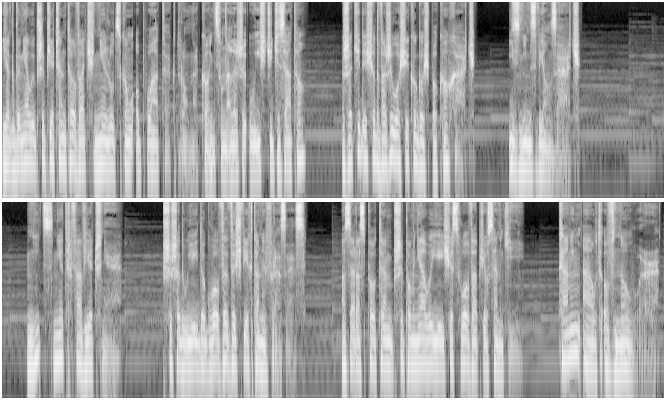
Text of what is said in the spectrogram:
jakby miały przypieczętować nieludzką opłatę, którą na końcu należy uiścić za to, że kiedyś odważyło się kogoś pokochać i z nim związać. Nic nie trwa wiecznie. Przyszedł jej do głowy wyświechtany frazes, a zaraz potem przypomniały jej się słowa piosenki Coming out of nowhere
